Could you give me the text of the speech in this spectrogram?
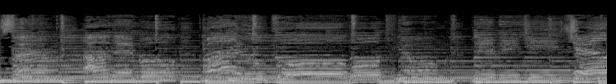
Zem a nebo majú pôvod v ňom, neviditeľný.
